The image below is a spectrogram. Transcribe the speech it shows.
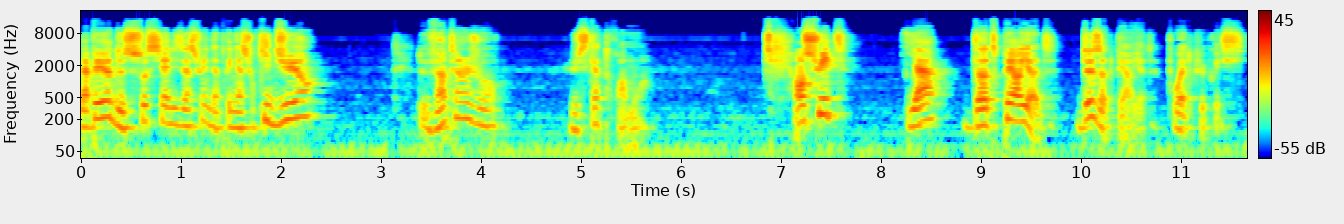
La période de socialisation et d'imprégnation qui dure de 21 jours jusqu'à 3 mois. Ensuite, il y a d'autres périodes, deux autres périodes, pour être plus précis.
